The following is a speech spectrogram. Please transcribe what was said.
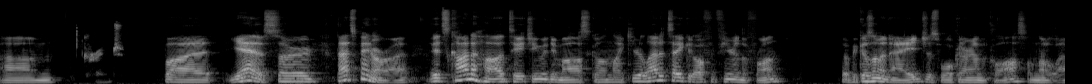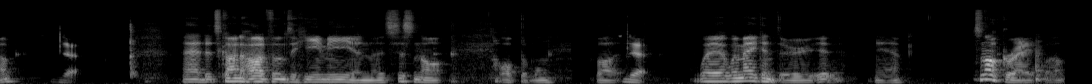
Um, Cringe. But yeah, so that's been alright. It's kind of hard teaching with your mask on. Like you're allowed to take it off if you're in the front, but because I'm an aide, just walking around the class, I'm not allowed. Yeah. And it's kind of hard for them to hear me, and it's just not optimal. But Yeah. we're we're making do. It yeah, it's not great, but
